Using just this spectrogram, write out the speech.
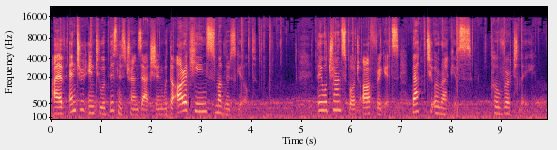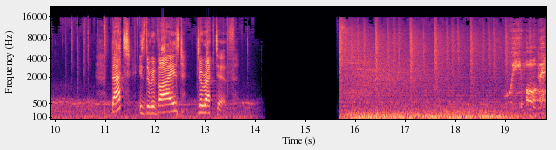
I have entered into a business transaction with the Arakeen Smugglers Guild. They will transport our frigates back to Arrakis covertly. That is the revised directive. We orbit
